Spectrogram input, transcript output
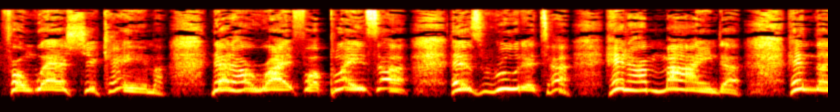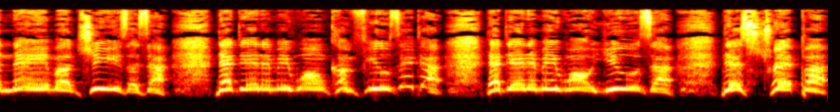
from where she came. That her rightful place uh, is rooted uh, in her mind. In the name of Jesus, that the enemy won't confuse it. Uh, that the enemy won't use uh, this trip uh,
